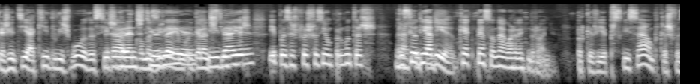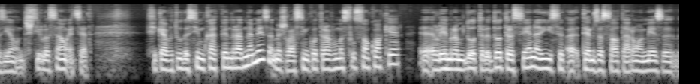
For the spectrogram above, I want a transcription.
que a gente ia aqui de Lisboa, da cidade, as grandes com umas teorias, ideias, grandes ideias. teorias, e depois as pessoas faziam perguntas do Práticas. seu dia a dia. O que é que pensam da aguardente de Medronha? porque havia perseguição, porque eles faziam destilação, etc. Ficava tudo assim um bocado pendurado na mesa, mas lá se encontrava uma solução qualquer. Uh, Lembro-me de outra, de outra cena, e isso até nos assaltaram a mesa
